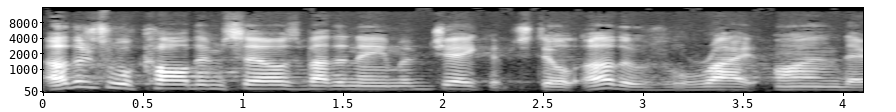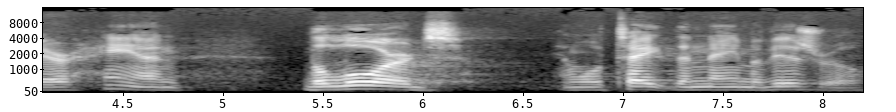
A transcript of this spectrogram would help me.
Others will call themselves by the name of Jacob. Still others will write on their hand the Lord's and will take the name of Israel.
